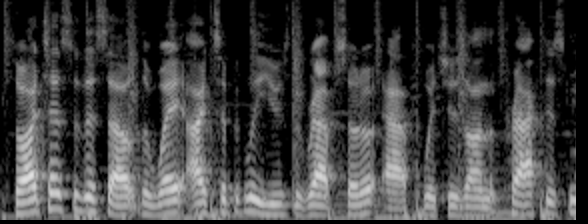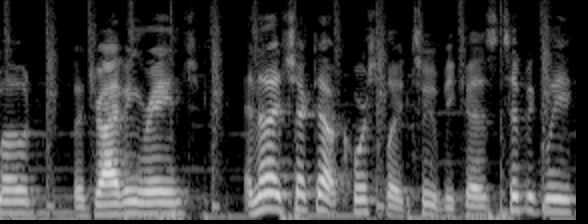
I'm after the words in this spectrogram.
So I tested this out the way I typically use the Rapsodo app, which is on the practice mode, the driving range, and then I checked out Courseplay too because typically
